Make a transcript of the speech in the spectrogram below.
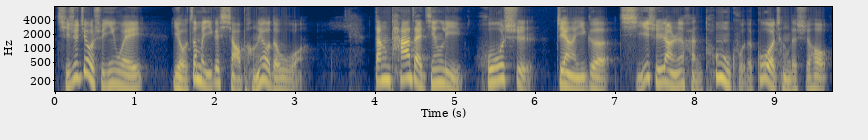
其实就是因为有这么一个小朋友的我，当他在经历忽视这样一个其实让人很痛苦的过程的时候，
